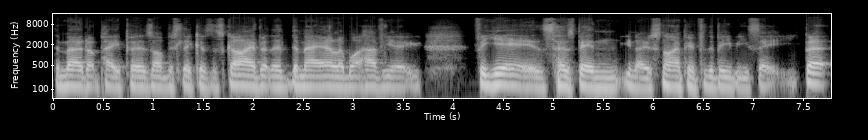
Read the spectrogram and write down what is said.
the Murdoch papers, obviously because the Sky, but the, the Mail and what have you, for years has been, you know, sniping for the BBC. But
